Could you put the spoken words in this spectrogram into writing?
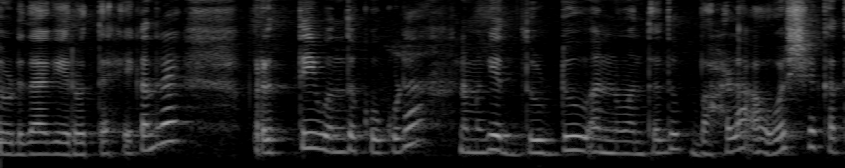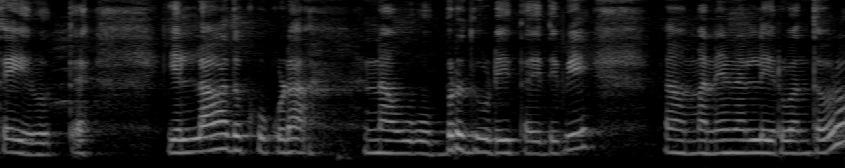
ದೊಡ್ಡದಾಗಿರುತ್ತೆ ಏಕೆಂದರೆ ಪ್ರತಿಯೊಂದಕ್ಕೂ ಕೂಡ ನಮಗೆ ದುಡ್ಡು ಅನ್ನುವಂಥದ್ದು ಬಹಳ ಅವಶ್ಯಕತೆ ಇರುತ್ತೆ. ಎಲ್ಲದಕ್ಕೂ ಕೂಡ ನಾವು ಒಬ್ಬರು ದುಡಿತಾ ಇದ್ದೀವಿ ಮನೆಯಲ್ಲಿರುವಂಥವರು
